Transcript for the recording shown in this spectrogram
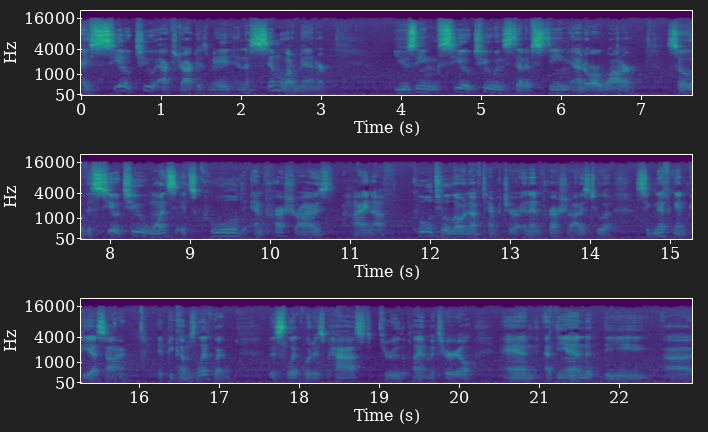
a CO2 extract is made in a similar manner using CO2 instead of steam and or water. So the CO2, once it's cooled and pressurized high enough, cooled to a low enough temperature, and then pressurized to a significant PSI, it becomes liquid. This liquid is passed through the plant material and at the end the, uh,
